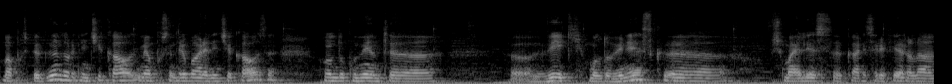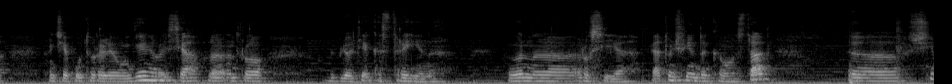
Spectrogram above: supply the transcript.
m-a pus pe gânduri din ce cauză, mi-a pus întrebarea din ce cauză un document uh, uh, vechi moldovenesc uh, și mai ales care se referă la începuturile unghenilor se află într-o bibliotecă străină în uh, Rusia. Pe atunci fiind încă un stat uh, și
